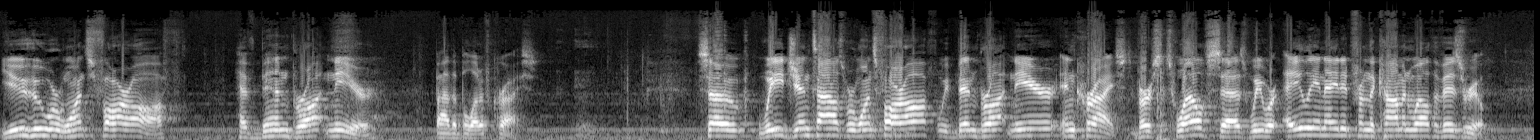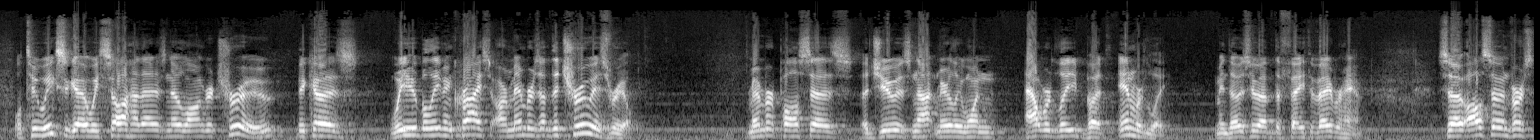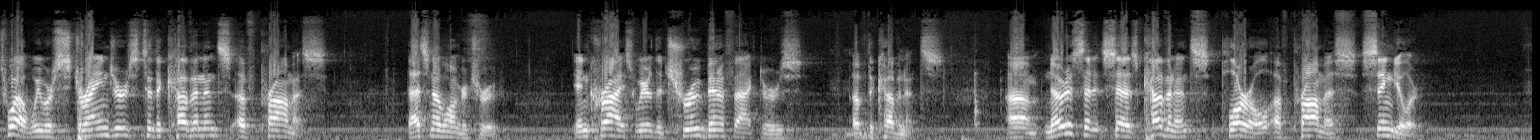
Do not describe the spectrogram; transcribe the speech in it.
you who were once far off have been brought near by the blood of Christ. So, we Gentiles were once far off, we've been brought near in Christ. Verse 12 says, We were alienated from the commonwealth of Israel. Well, two weeks ago, we saw how that is no longer true because we who believe in Christ are members of the true Israel. Remember, Paul says a Jew is not merely one outwardly, but inwardly. I mean, those who have the faith of Abraham. So, also in verse 12, we were strangers to the covenants of promise. That's no longer true. In Christ, we are the true benefactors of the covenants. Um, notice that it says covenants, plural, of promise, singular.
